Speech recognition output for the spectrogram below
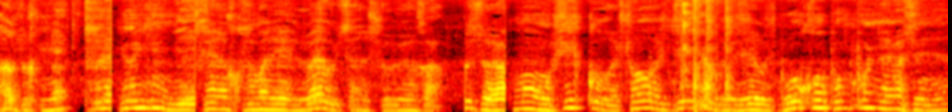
ある時ね、それ4人で、その車でライブしたんですよ、夜中。そしたら、もうおしっこがちょうど出たくて出る、膀胱ポンポンになりましてね。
